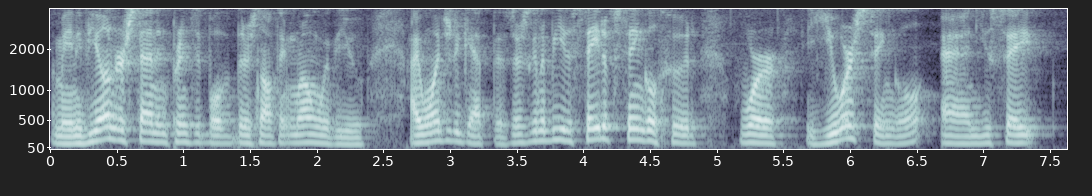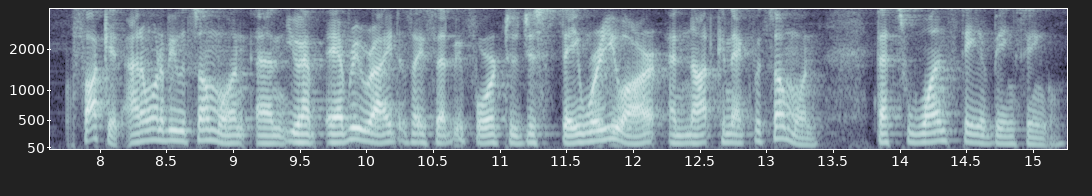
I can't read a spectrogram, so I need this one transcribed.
I mean, if you understand in principle that there's nothing wrong with you, I want you to get this. There's going to be the state of singlehood where you are single and you say, fuck it, I don't want to be with someone. And you have every right, as I said before, to just stay where you are and not connect with someone. That's one state of being single.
